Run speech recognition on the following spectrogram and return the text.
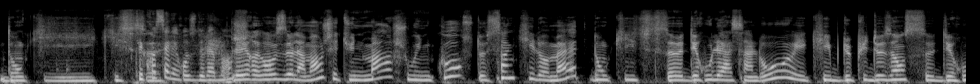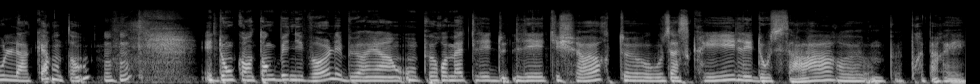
Donc, qui, qui C'est quoi ça, les Roses de la Manche Les Roses de la Manche, c'est une marche ou une course de 5 km, donc qui se déroulait à Saint-Lô et qui, depuis deux ans, se déroule à 40 ans. Mhm. Et donc, en tant que bénévole, eh bien, on peut remettre les, les t-shirts aux inscrits, les dossards, euh, on peut préparer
